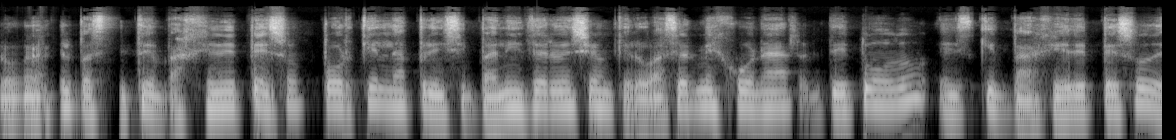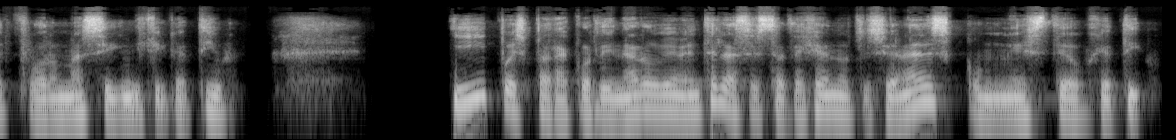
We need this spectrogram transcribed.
lograr que el paciente baje de peso porque la principal intervención que lo va a hacer mejorar de todo es que baje de peso de forma significativa. Y pues para coordinar obviamente las estrategias nutricionales con este objetivo.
